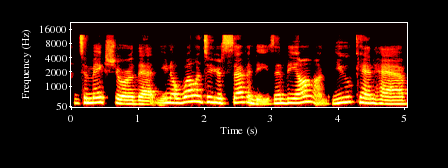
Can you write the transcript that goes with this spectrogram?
mm-hmm. to make sure that you know well into your 70s and beyond you can have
